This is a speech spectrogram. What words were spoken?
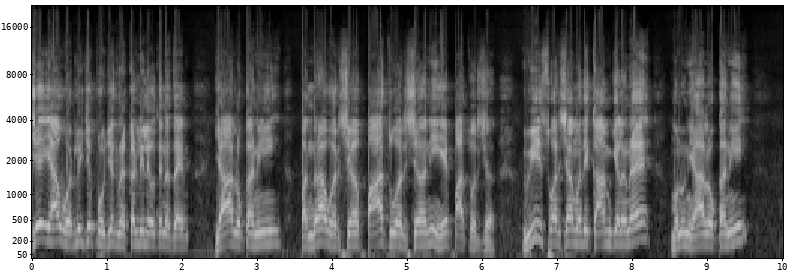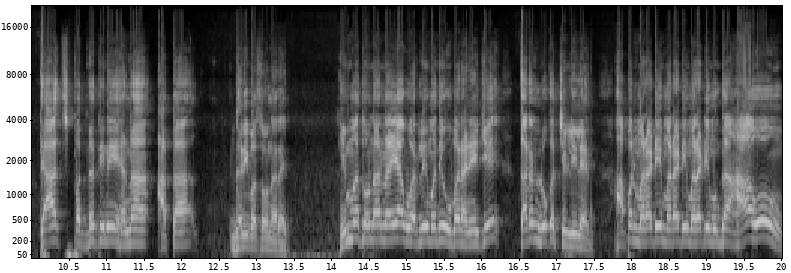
जे या वरलीचे प्रोजेक्ट रखडलेले होते ना साहेब या लोकांनी पंधरा वर्ष पाच वर्ष आणि हे पाच वर्ष वीस वर्षामध्ये काम केलं नाही म्हणून ह्या लोकांनी त्याच पद्धतीने ह्यांना आता घरी बसवणार आहेत. हिंमत होणार नाही या वरलीमध्ये उभं राहण्याची कारण लोक चिडलेले आहेत. आपण मराठी मराठी मराठी मुद्दा हा हो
